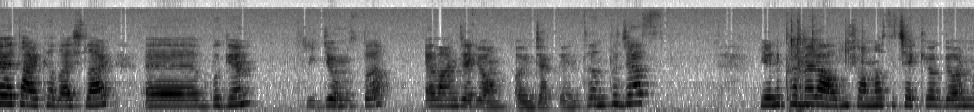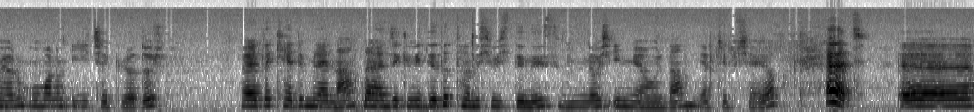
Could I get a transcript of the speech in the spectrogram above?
Evet arkadaşlar, eee, bugün videomuzda Evangelion oyuncaklarını tanıtacağız. Yeni kamera aldım. Şu an nasıl çekiyor görmüyorum. Umarım iyi çekiyordur. Ve de kedim Rena. Daha önceki videoda tanışmıştınız. Minnoş inmiyor buradan. Yapacak bir şey yok. Evet. eee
